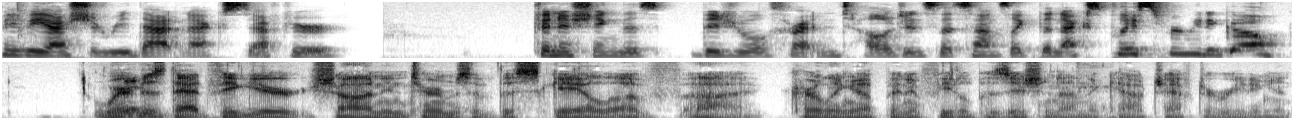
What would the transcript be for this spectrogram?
Maybe I should read that next after finishing this visual threat intelligence. That sounds like the next place for me to go. Where does that figure, Sean, in terms of the scale of uh, curling up in a fetal position on the couch after reading it?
